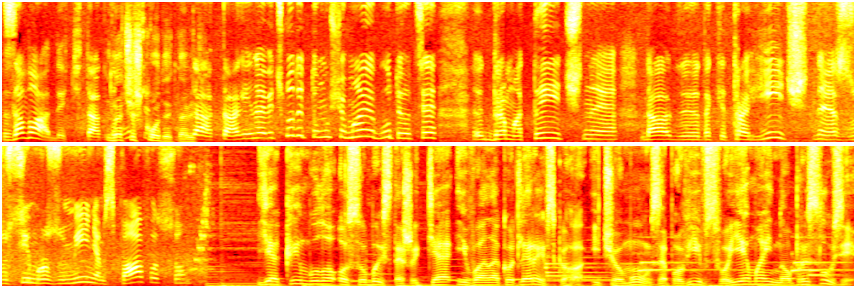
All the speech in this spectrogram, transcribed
завадить. Так, тому Наче шкодить навіть. Так, так, і навіть шкодить, тому що має бути оце е, драматичне, да, е, таке трагічне, з усім розумінням, з пафосом. Яким було особисте життя Івана Котляревського і чому заповів своє майно прислузі?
